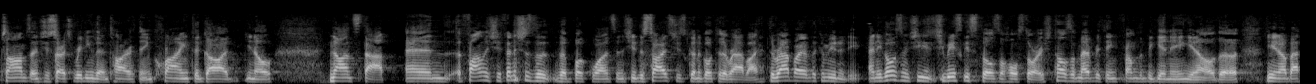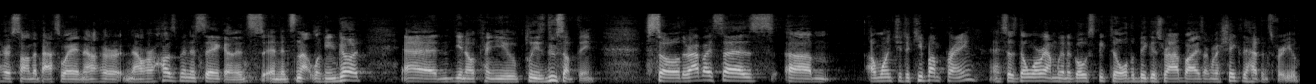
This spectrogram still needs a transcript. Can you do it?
Psalms and she starts reading the entire thing, crying to God, you know, nonstop. And finally, she finishes the, the book once, and she decides she's going to go to the rabbi, the rabbi of the community. And he goes and she, she basically spills the whole story. She tells him everything from the beginning, you know, the you know about her son that passed away, and now her now her husband is sick, and it's and it's not looking good. And you know, can you please do something? So the rabbi says. Um, I want you to keep on praying. And says, "Don't worry, I'm going to go speak to all the biggest rabbis. I'm going to shake the heavens for you."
